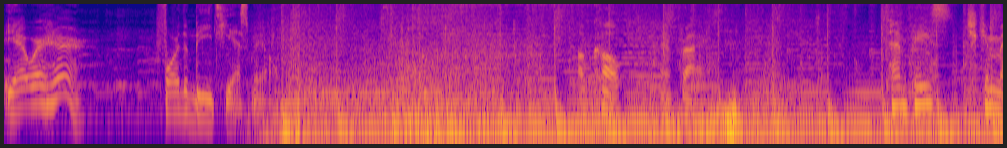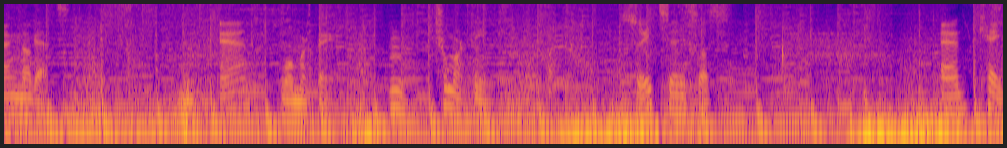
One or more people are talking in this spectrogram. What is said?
Yeah, we're here for the BTS meal. A Coke and fries. 10 piece chicken McNuggets. And one more thing. Mm, two more things. Sweet chili sauce. And cage.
